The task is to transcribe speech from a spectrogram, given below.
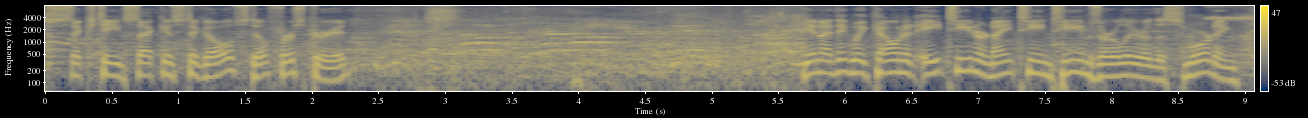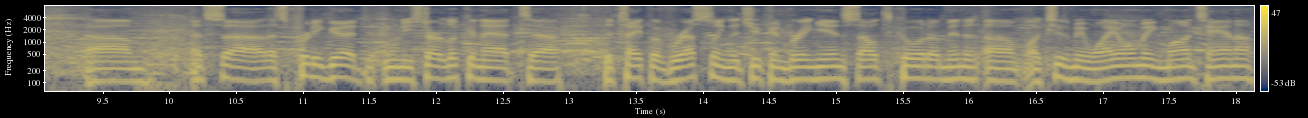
16 seconds to go, still first period. Again, I think we counted 18 or 19 teams earlier this morning. Um, that's uh, that's pretty good when you start looking at uh, the type of wrestling that you can bring in. South Dakota, Min- um, excuse me, Wyoming, Montana.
